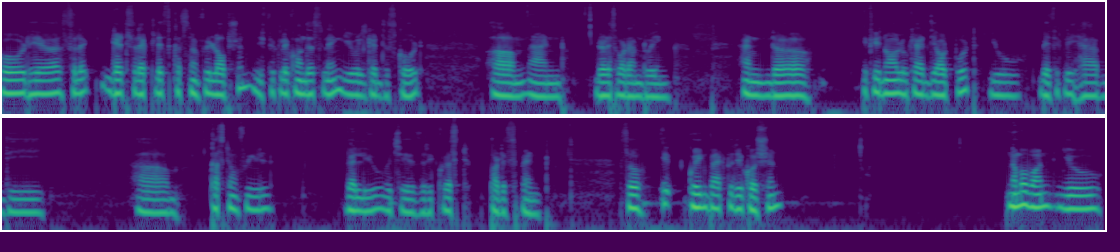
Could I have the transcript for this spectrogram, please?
code here, select get select list custom field option. If you click on this link, you will get this code. Um, and that is what I'm doing. And uh, if you now look at the output, you basically have the um, custom field value, which is request participant. So going back to the question, number one, you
